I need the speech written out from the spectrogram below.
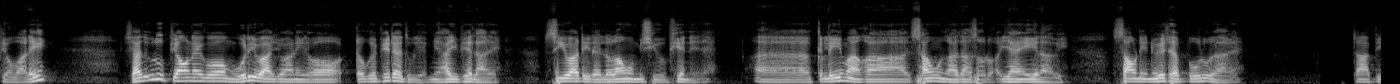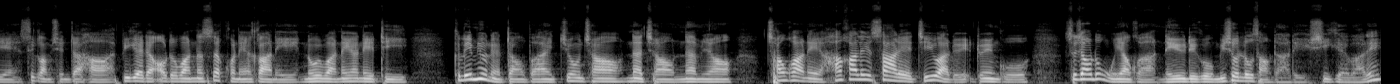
ပြောပါတယ်။ ရာသီဥတုပြောင်းလဲကောမိုးတွေပါရွာနေတော့တုတ်ကွေးဖြစ်တဲ့သူတွေအများကြီးဖြစ်လာတယ်။စီးဝါးတွေလည်းလုံလောက်မှုမရှိဘူးဖြစ်နေတယ်။အဲကလေးမာကစောင်းဝင်ကားသားဆိုတော့အရန်အေးလာပြီ။စောင်းနေနှွေးထက်ပိုးလို့လာတယ်။ဒါပြင်စစ်ကောင်ရှင်တပ်ဟာပြီးခဲ့တဲ့အောက်တိုဘာ28ရက်ကနေနိုဝင်ဘာ2ရက်နေ့ထိကလေးမြို့နယ်တောင်ပိုင်းကျွန်းချောင်း၊နှက်ချောင်း၊နတ်မြောင်းချောင်းခနဲ့ဟာခါလေးစတဲ့ကြေးရွာတွေအတွင်းကိုစစ်ကြောင်းတို့ဝင်ရောက်ကနေအိမ်တွေကိုမိရှုလှုပ်ဆောင်တာတွေရှိခဲ့ပါတယ်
